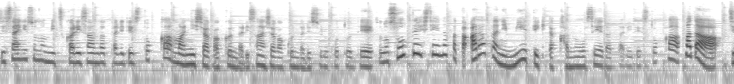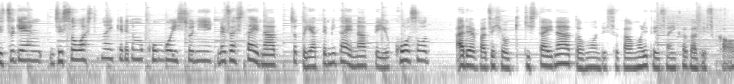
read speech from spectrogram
実際にその見つかりさんだったりですとか、まあ、2社が組んだり3社が組んだりすることでその想定していなかった新たに見えてきた可能性だったりですとかまだ実現実装はしてないけれども今後一緒に目指したいなちょっとやってみたいなっていう構想あればぜひお聞きしたいなと思うんですが森谷さんいかがですか？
